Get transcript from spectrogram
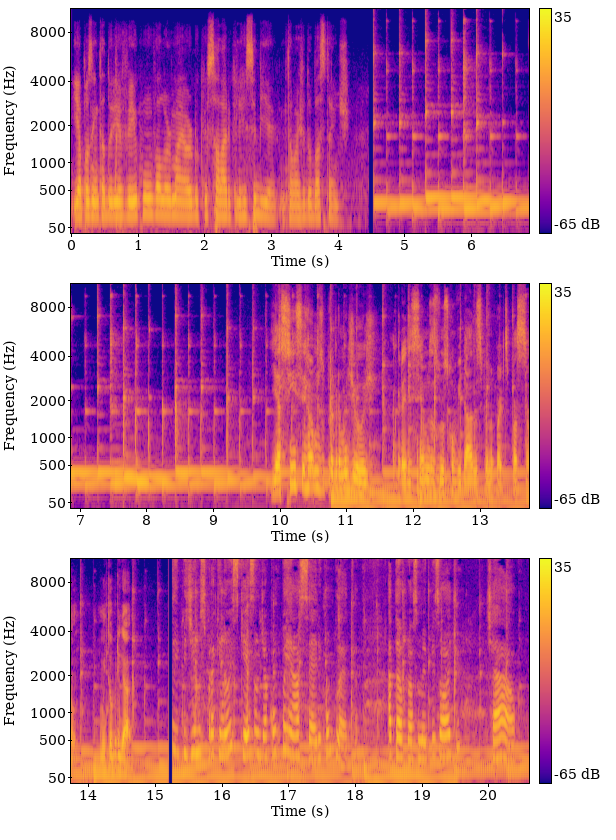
E a aposentadoria veio com um valor maior do que o salário que ele recebia, então ajudou bastante. E assim encerramos o programa de hoje. Agradecemos as duas convidadas pela participação. Muito obrigado. E pedimos para que não esqueçam de acompanhar a série completa. Até o próximo episódio. Tchau!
